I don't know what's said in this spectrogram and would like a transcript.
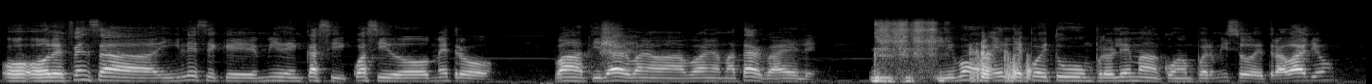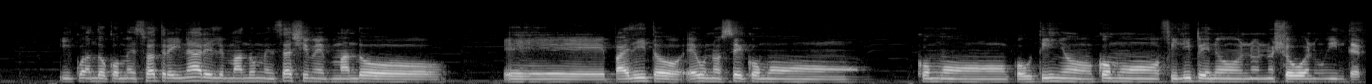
o- defensa ingleses que miden casi, casi dos metros van a tirar, van a, van a matar a él. Y bueno, él después tuvo un problema con permiso de trabajo. Y cuando comenzó a treinar, él mandó un mensaje y me mandó eh, Palito, eu no sé cómo como Coutinho, como Felipe no, no, no jogou no Inter.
